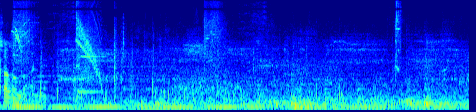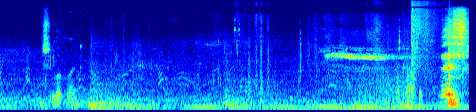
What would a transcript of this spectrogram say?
I think I saw someone behind me. What's she look like? Okay, I'll take it.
